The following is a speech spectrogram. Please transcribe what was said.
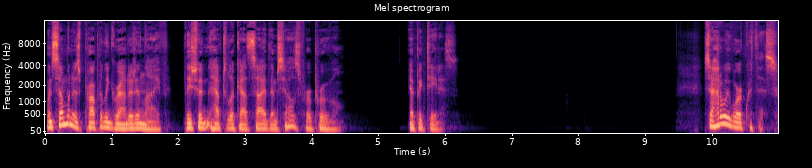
When someone is properly grounded in life, they shouldn't have to look outside themselves for approval. Epictetus. So, how do we work with this?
